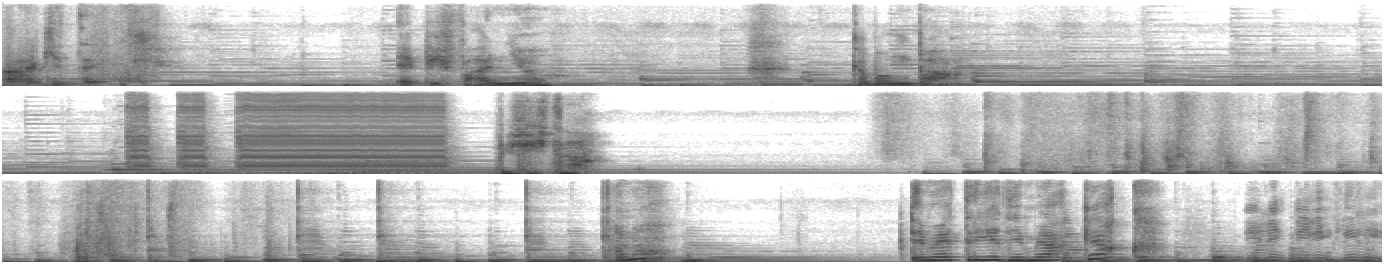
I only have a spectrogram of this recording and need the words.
Architect. Epifanio. Kabangbang. Bisita. Demetria Demiakyak? Dili, dili, dili.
